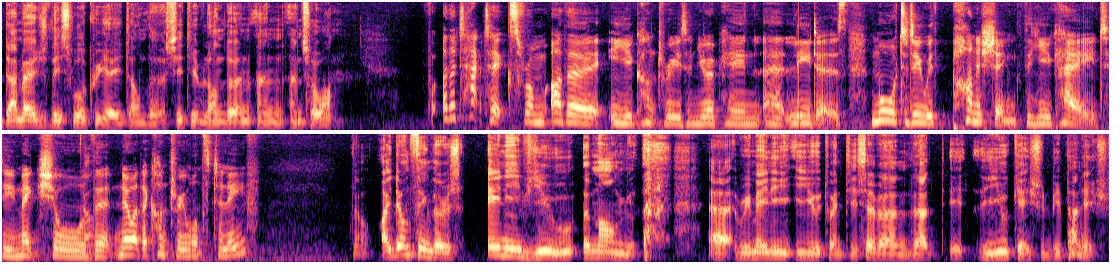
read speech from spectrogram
damage this will create on the City of London and, and so on. Are the tactics from other EU countries and European uh, leaders more to do with punishing the UK to make sure no. that no other country wants to leave? No, I don't think there's any view among uh, remaining EU 27 that it, the UK should be punished.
